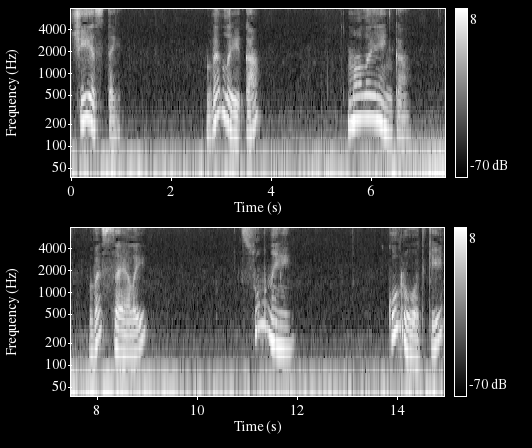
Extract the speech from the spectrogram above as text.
Чистий. Велика. Маленька. Веселий. Сумний короткий,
